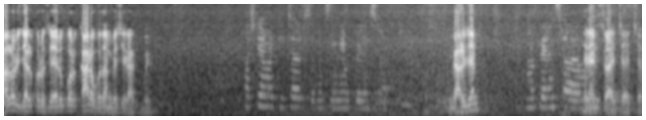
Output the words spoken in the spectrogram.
ভালো রেজাল্ট করেছ এর উপর কার অবদান বেশি রাখবে? ফার্স্টলি আমার টিচার সেকেন্ড সেকেন্ড আমার প্যারেন্টসরা গার্জেন আমার প্যারেন্টসরা প্যারেন্টসরা আচ্ছা আচ্ছা।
